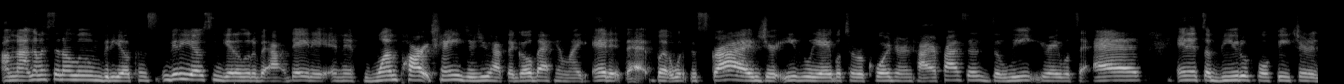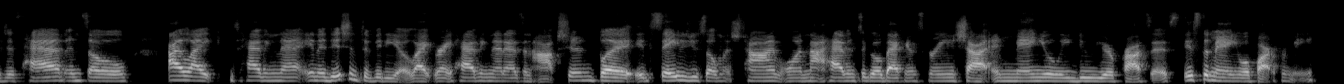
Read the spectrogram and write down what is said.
I'm not going to send a Loom video because videos can get a little bit outdated. And if one part changes, you have to go back and like edit that. But with the scribes, you're easily able to record your entire process, delete, you're able to add. And it's a beautiful feature to just have. And so I like having that in addition to video, like, right, having that as an option, but it saves you so much time on not having to go back and screenshot and manually do your process. It's the manual part for me.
